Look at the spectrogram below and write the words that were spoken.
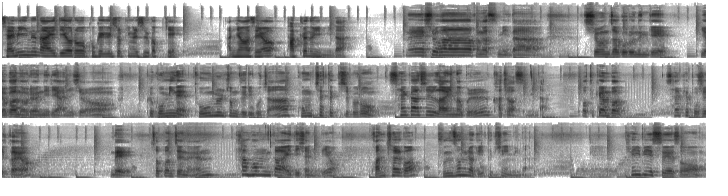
재미있는 아이디어로 고객의 쇼핑을 즐겁게. 안녕하세요. 박현우입니다. 네, 쇼하 반갑습니다. 지원자 고르는 게 여간 어려운 일이 아니죠. 그 고민에 도움을 좀 드리고자 공채 특집으로 세 가지 라인업을 가져왔습니다. 어떻게 한번 살펴보실까요? 네, 첫 번째는 탐험가 에디션인데요. 관찰과 분석력이 특징입니다. KBS에서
